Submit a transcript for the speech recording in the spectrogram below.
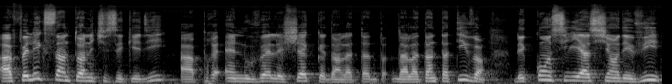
à Félix Antoine Tshisekedi après un nouvel échec dans la, dans la tentative de conciliation des vies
